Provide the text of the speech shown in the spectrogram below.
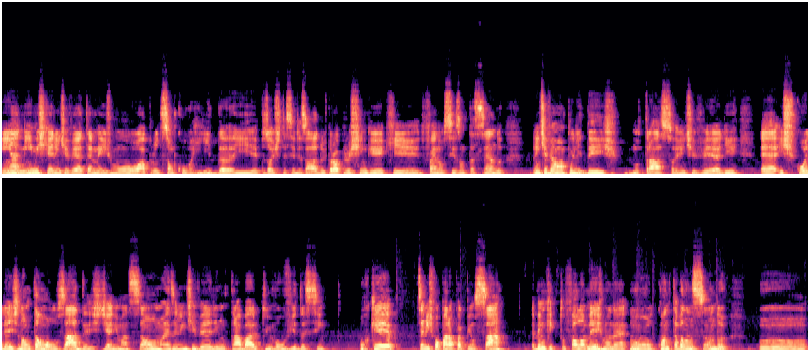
Em animes que a gente vê até mesmo a produção corrida e episódios terceirizados, o próprio Shingeki Final Season tá sendo, a gente vê uma polidez no traço, a gente vê ali é, escolhas não tão ousadas de animação, mas a gente vê ali um trabalho envolvido assim. Porque, se a gente for parar pra pensar, é bem o que, tu falou mesmo, né? No, quando tava lançando o,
